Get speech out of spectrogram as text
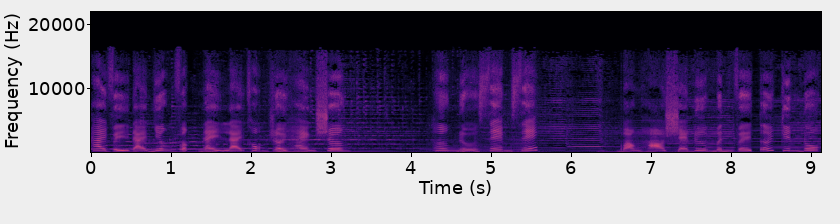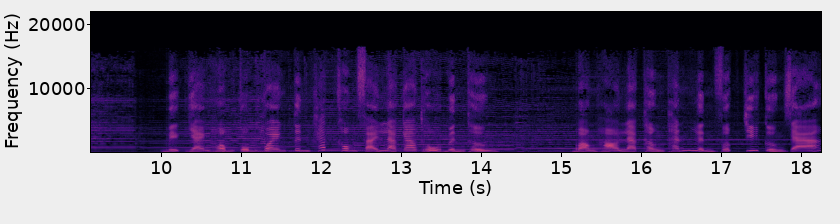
Hai vị đại nhân vật này lại không rời hàng sơn. Hơn nữa xem xét, Bọn họ sẽ đưa mình về tới Kinh Đô. Biệt dạng hồng cùng quan tinh khách không phải là cao thủ bình thường. Bọn họ là thần thánh lĩnh vực chí cường giả.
